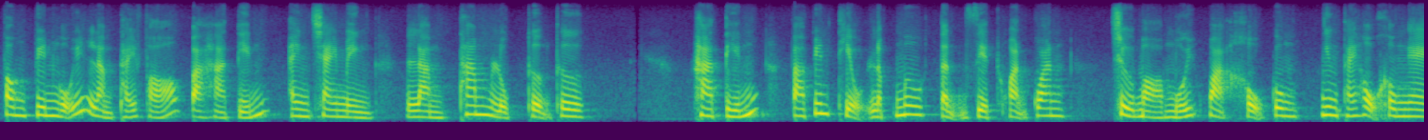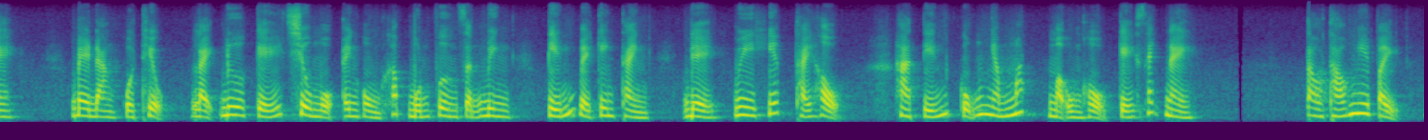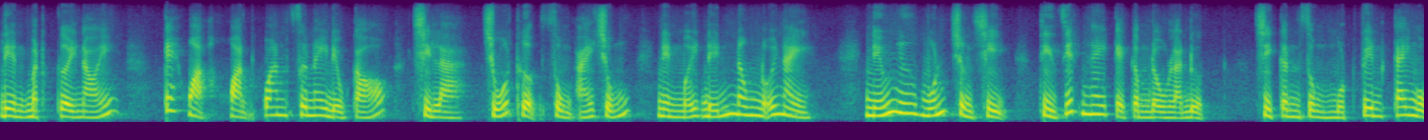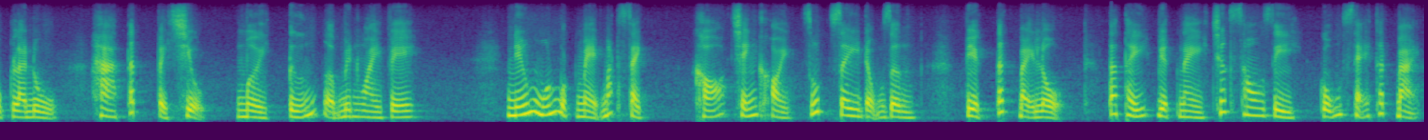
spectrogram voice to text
phong viên ngũi làm thái phó và Hà Tiến, anh trai mình, làm tham lục thượng thư. Hà Tiến và viên thiệu lập mưu tận diệt hoạn quan, trừ bỏ mối họa hậu cung nhưng Thái Hậu không nghe. Bè đảng của thiệu lại đưa kế chiêu mộ anh hùng khắp bốn phương dẫn binh tiến về kinh thành để uy hiếp Thái Hậu. Hà Tiến cũng nhắm mắt mà ủng hộ kế sách này. Tào Tháo nghe vậy liền bật cười nói, cái họa hoạn quan xưa nay đều có, chỉ là chúa thượng sùng ái chúng nên mới đến nông nỗi này. Nếu như muốn trừng trị thì giết ngay kẻ cầm đầu là được. Chỉ cần dùng một viên cai ngục là đủ, hà tất phải chịu mời tướng ở bên ngoài về. Nếu muốn một mẻ bắt sạch, khó tránh khỏi rút dây động rừng. Việc tất bại lộ, ta thấy việc này trước sau gì cũng sẽ thất bại.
